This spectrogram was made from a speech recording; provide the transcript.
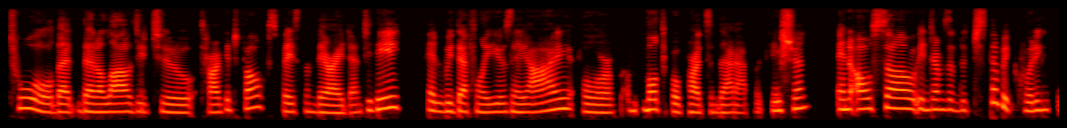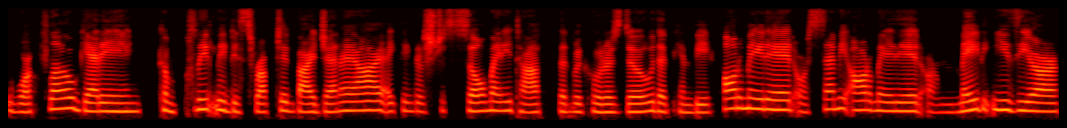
tool that, that allows you to target folks based on their identity And we definitely use AI for multiple parts of that application. And also in terms of the, just the recruiting workflow getting completely disrupted by Gen AI. I think there's just so many tasks that recruiters do that can be automated or semi-automated or made easier,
